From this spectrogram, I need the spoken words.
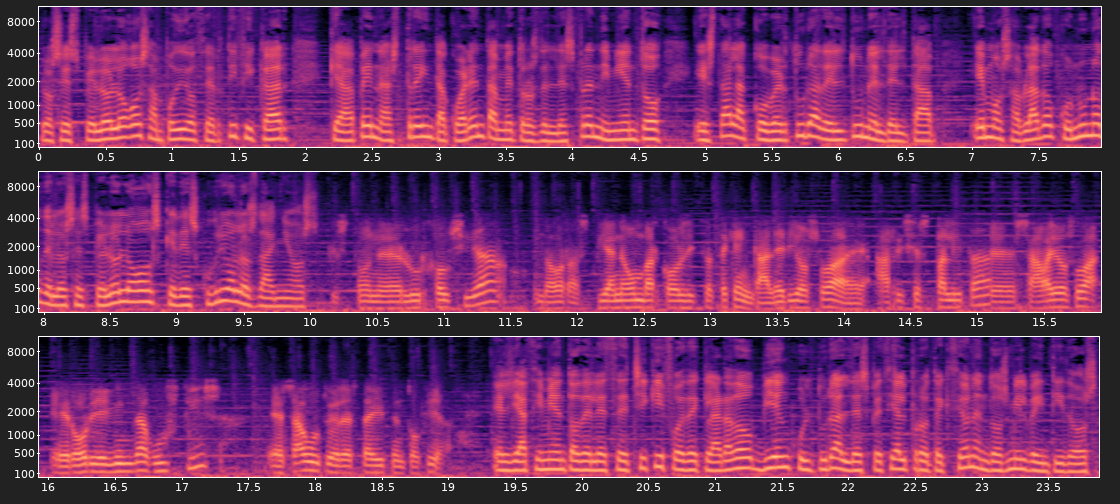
Los espeleólogos han podido certificar que a apenas 30-40 metros del desprendimiento está la cobertura del túnel del TAP. Hemos hablado con uno de los espeleólogos que descubrió los daños. Kriston lur jauzia, da hor azpian egon barko litzateken galeri osoa, eh, arriz espalita, eh, sabai osoa erori eginda guztiz, ezagutu ere ez da egiten tokia. El yacimiento del Chiqui fue declarado Bien Cultural de Especial Protección en 2022.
